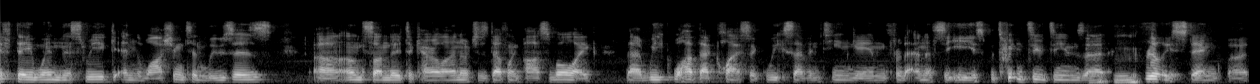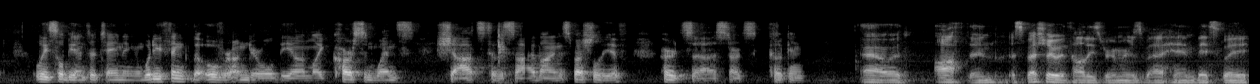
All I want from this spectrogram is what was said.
if they win this week and the Washington loses uh, on Sunday to Carolina, which is definitely possible, like that week we'll have that classic Week 17 game for the NFC East between two teams that mm-hmm. really stink, but at least it'll be entertaining. And what do you think the over/under will be on like Carson Wentz shots to the sideline, especially if Hurts uh, starts cooking? Oh, often, especially with all these rumors about him. Basically,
